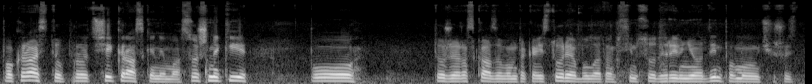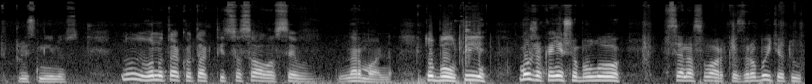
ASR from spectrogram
покрасть, то ще й краски нема. Сошники по. Теж розказував вам така історія була, там 700 гривень один, по-моєму, чи щось плюс-мінус. Ну і воно так отак підсосало, все нормально. То болти. Можна, звісно, було все на сварки зробити отут,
